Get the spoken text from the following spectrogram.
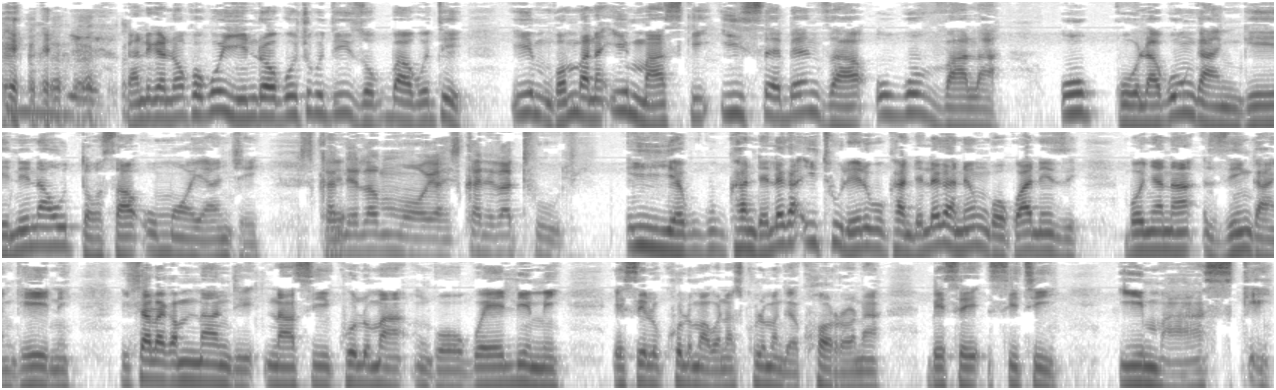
Kanti-ke nokho kuyinto kutsho ukuthi izokuba ukuthi ngombana imaski isebenza ukuvala ukugula kungangeni na udosa umoya nje. Isikhandela moya isikhandela thuli iye kukhandeleka ithuleli kukhandeleka nengogwanezi bonyana zingangeni. Ihlala kamnandi nasikhuluma ngokwelimi esilikhuluma kona sikhuluma ngecorona bese sithi imaski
